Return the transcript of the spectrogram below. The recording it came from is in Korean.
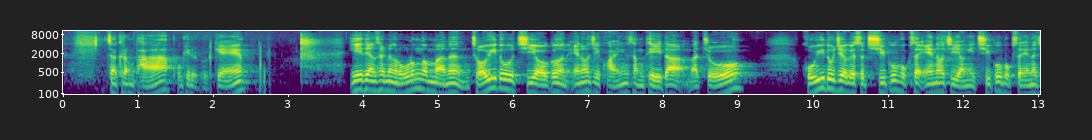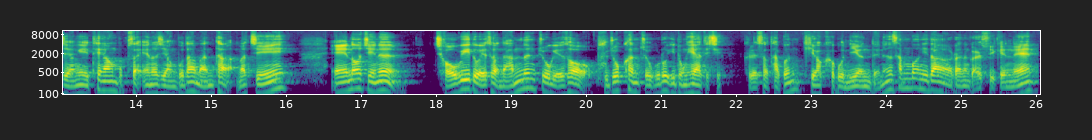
자, 그럼 봐. 보기를 볼게. 이에 대한 설명을 옳은 것만은 저위도 지역은 에너지 과잉 상태이다. 맞죠? 고위도 지역에서 지구 복사 에너지 양이 지구 복사 에너지 양이 태양 복사 에너지 양보다 많다. 맞지? 에너지는 저위도에서 남는 쪽에서 부족한 쪽으로 이동해야 되지. 그래서 답은 기억하고 니은되는 3번이다 라는 걸 알 수 있겠네.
